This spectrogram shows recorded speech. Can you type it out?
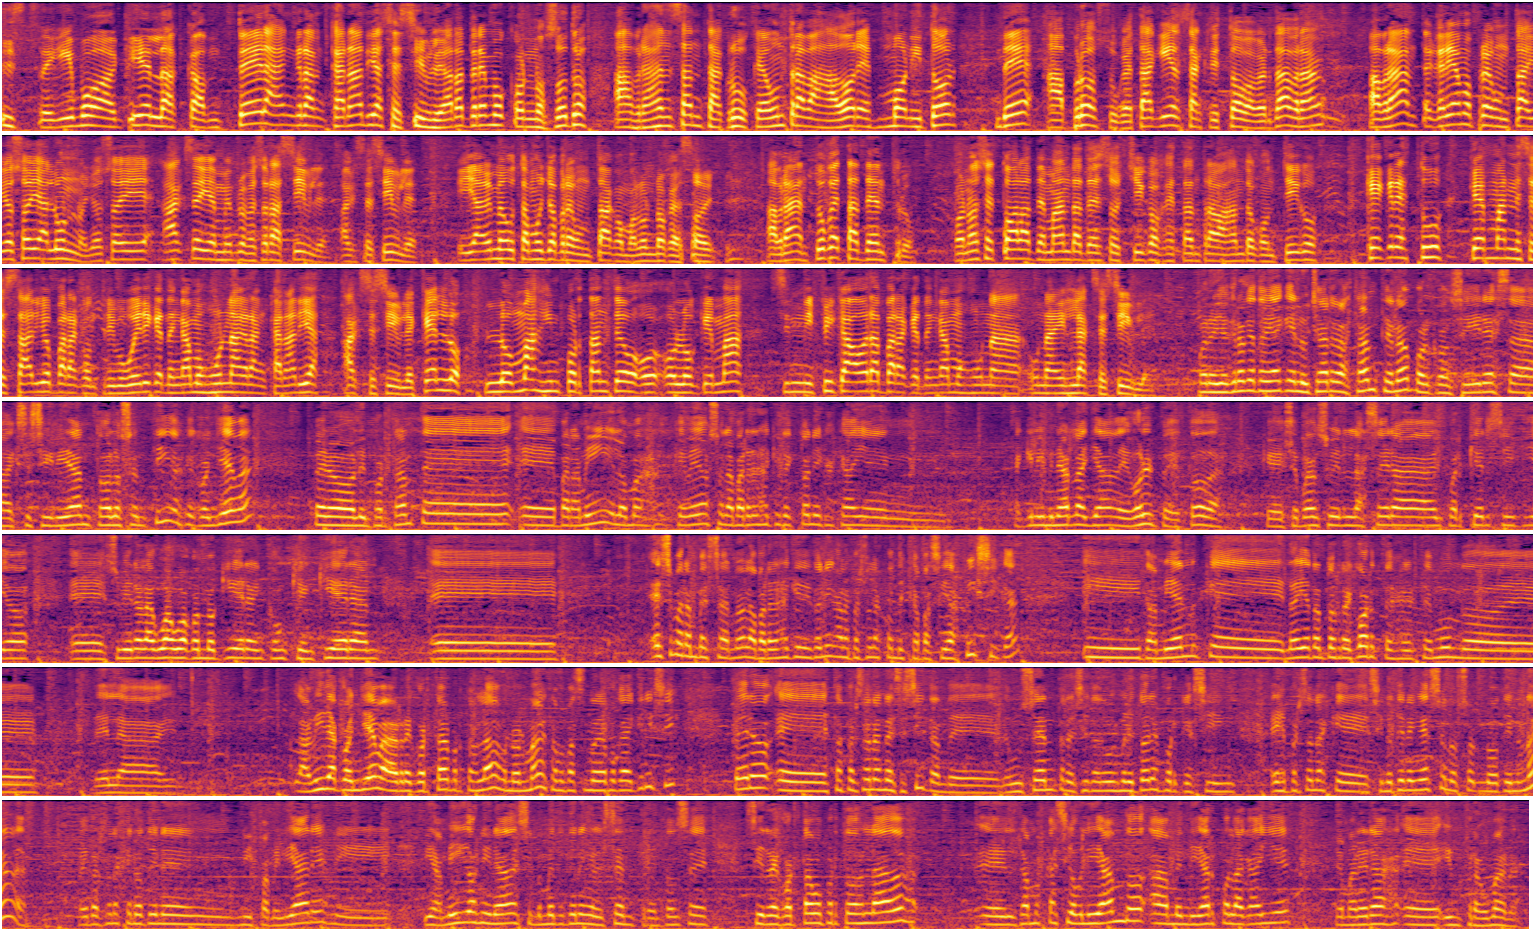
Y seguimos aquí en las canteras en Gran Canaria Accesible. Ahora tenemos con nosotros a Abraham Santa Cruz, que es un trabajador, es monitor de APROSU, que está aquí en San Cristóbal, ¿verdad, Abraham? Abraham, te queríamos preguntar, yo soy alumno, yo soy Axel y es mi profesor accesible, accesible. Y a mí me gusta mucho preguntar como alumno que soy. Abraham, tú que estás dentro, conoces todas las demandas de esos chicos que están trabajando contigo. ¿Qué crees tú que es más necesario para contribuir y que tengamos una Gran Canaria accesible? ¿Qué es lo, lo más importante o, lo que más significa ahora para que tengamos una, una isla accesible? Bueno, yo creo que todavía hay que luchar bastante ¿no? por conseguir esa accesibilidad en todos los sentidos que conlleva, pero lo importante eh, para mí, lo más que veo son las barreras arquitectónicas que hay en... Hay que eliminarlas ya de golpe, todas. Que se puedan subir la acera en cualquier sitio, eh, subir a la guagua cuando quieran, con quien quieran. Eh, eso para empezar, ¿no? Las barreras arquitectónicas a las personas con discapacidad física y también que no haya tantos recortes en este mundo de, la la vida conlleva recortar por todos lados, normal, estamos pasando una época de crisis, pero eh, estas personas necesitan de, un centro, necesitan de unos monitores porque sin, hay personas que si no tienen eso no, son, no tienen nada. Hay personas que no tienen ni familiares, ni, ni amigos, ni nada, simplemente tienen el centro. Entonces, si recortamos por todos lados, eh, estamos casi obligando a mendigar por la calle de manera eh, infrahumana.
